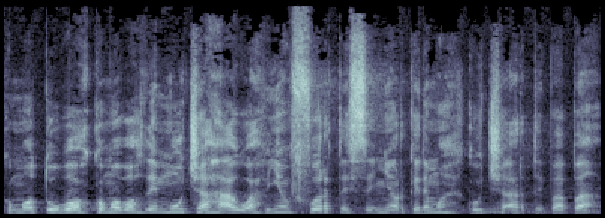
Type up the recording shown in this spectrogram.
como tu voz, como voz de muchas aguas, bien fuerte, Señor. Queremos escucharte, papá.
